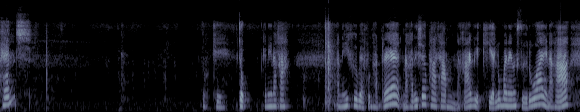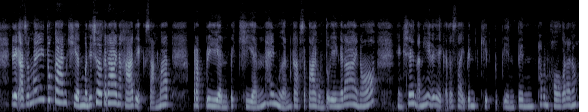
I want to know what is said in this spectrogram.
pants โอเค จบแค่นี้นะคะ อันนี้คือแบบฝึกหัดแรกนะคะที่เชื่อพาทำนะคะ เด็กเขียนลงไปในหนังสือด้วยนะคะ เด็กอาจจะไม่ต้องการเขียนเหมือนที่เชื่อก็ได้นะคะ เด็กสามารถปรับเปลี่ยนไปเขียนให้เหมือนกับสไตล์ของตัวเองก็ได้เนาะอย่างเช่น อันนี้เด็กอาจจะใส่เป็นขีดเปลี่ยนเป็นผ้าพันคอก็ได้เนาะ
